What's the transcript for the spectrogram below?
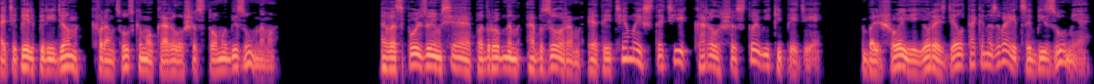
А теперь перейдем к французскому Карлу VI Безумному. Воспользуемся подробным обзором этой темы из статьи «Карл VI» в Википедии. Большой ее раздел так и называется «Безумие».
